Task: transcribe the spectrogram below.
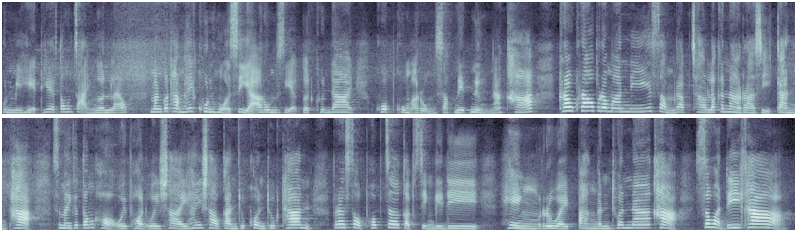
คุณมีเหตุที่จะต้องจ่ายเงินแล้ว มันก็ทำให้คุณหัวเสียอารมณ์เสียเกิดขึ้นได้ ควบคุมอารมณ์สักนิดหนึ่งนะคะ คร่าวๆประมาณนี้สำหรับชาวลัคนาราศีกันค่ะ สมัยก็ต้องขออวยพรอวยชัยให้ชาวกันทุกคนทุกท่าน ประสบพบเจอกับสิ่งดีๆเฮงรวยปังกันทั่วหน้าค่ะ สวัสดีค่ะ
